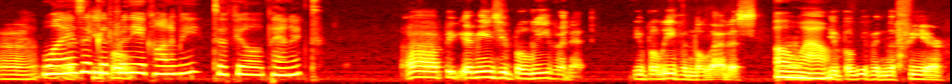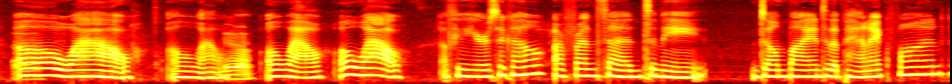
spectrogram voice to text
Uh, Why is it people, good for the economy to feel panicked? Uh, it means you believe in it. You believe in the lettuce. Oh, wow. You believe in the fear. Uh, oh, wow. Oh, wow. Yeah. Oh, wow. Oh, wow. A few years ago, a friend said to me, Don't buy into the panic fund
